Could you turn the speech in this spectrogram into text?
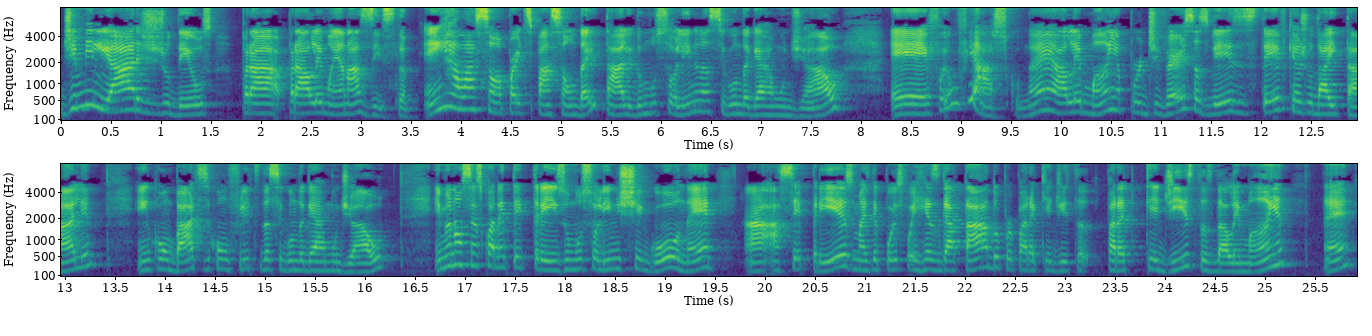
de milhares de judeus para a Alemanha nazista. Em relação à participação da Itália e do Mussolini na Segunda Guerra Mundial, é, foi um fiasco, né? A Alemanha, por diversas vezes, teve que ajudar a Itália em combates e conflitos da Segunda Guerra Mundial. Em 1943, o Mussolini chegou, né, a, a ser preso, mas depois foi resgatado por paraquedista, paraquedistas da Alemanha, né?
